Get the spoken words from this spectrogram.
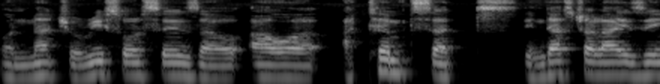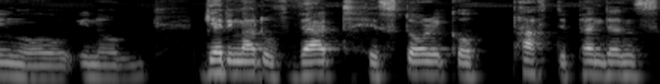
on natural resources, our, our attempts at industrializing or, you know, getting out of that historical path dependence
